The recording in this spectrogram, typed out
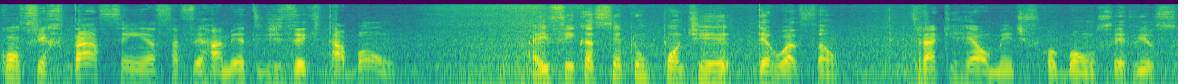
consertar sem essa ferramenta e dizer que está bom, Aí fica sempre um ponto de interrogação. Será que realmente ficou bom o serviço?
